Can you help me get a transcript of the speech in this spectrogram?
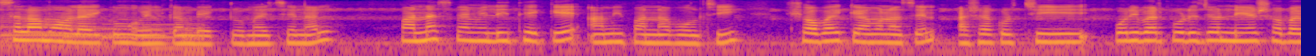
আসসালামু আলাইকুম, welcome back to my channel. Panna's family থেকে আমি পান্না বলছি। সবাই কেমন আছেন? আশা করছি পরিবার পরিজন নিয়ে সবাই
